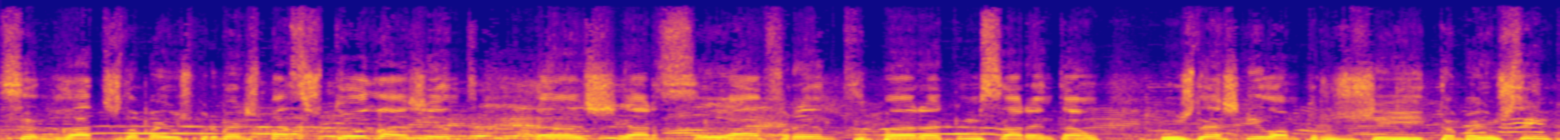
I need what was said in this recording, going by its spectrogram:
sendo dados também os primeiros passos, toda a gente a chegar-se à frente para começar então os 10 km e também os 5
